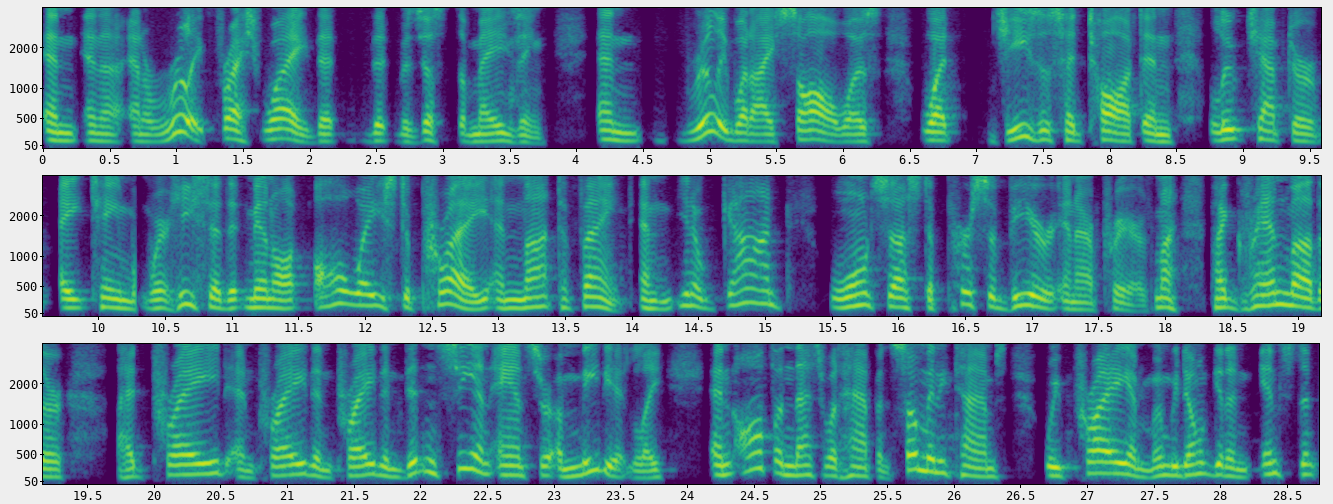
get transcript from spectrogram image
in, in, a, in a really fresh way that that was just amazing. And really, what I saw was what Jesus had taught in Luke chapter 18, where he said that men ought always to pray and not to faint. And, you know, God wants us to persevere in our prayers. My, my grandmother had prayed and prayed and prayed and didn't see an answer immediately. And often that's what happens. So many times we pray, and when we don't get an instant,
